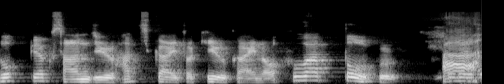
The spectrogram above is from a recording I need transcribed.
638回と9回のふわっトーク。ああ、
